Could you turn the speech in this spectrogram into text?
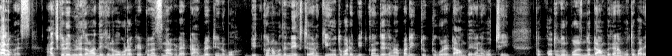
হ্যালো গাইস, আজকের এই ভিডিওতে আমরা দেখে নেব গোটা ক্রিপ্টোকারেন্সি মার্কেটে একটা আপডেট নিয়ে নেব। বিটকয়েন আমাদের নেক্সট এখানে কী হতে পারে? বিটকয়েন তো এখানে আপনার একটু একটু করে ডাম্প এখানে হচ্ছেই। তো কতদূর পর্যন্ত ডাম্প এখানে হতে পারে?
